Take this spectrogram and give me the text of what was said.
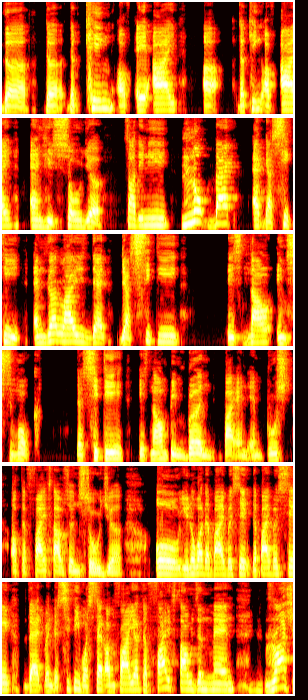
the the the king of Ai, uh, the king of Ai and his soldier suddenly look back at their city and realize that their city is now in smoke. The city is now being burned by an ambush of the 5,000 soldier. Oh, you know what the Bible said? The Bible said that when the city was set on fire, the 5,000 men rushed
